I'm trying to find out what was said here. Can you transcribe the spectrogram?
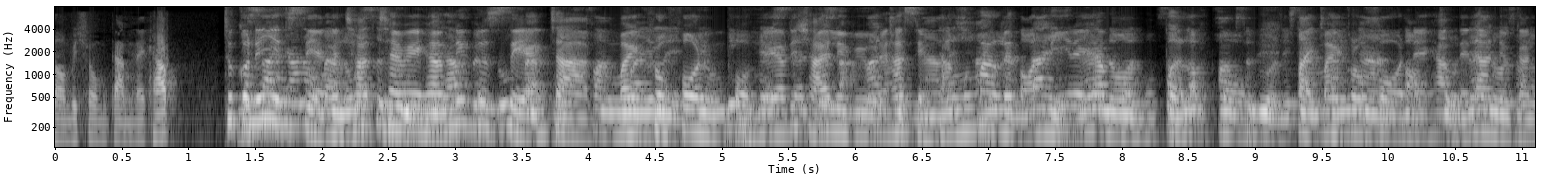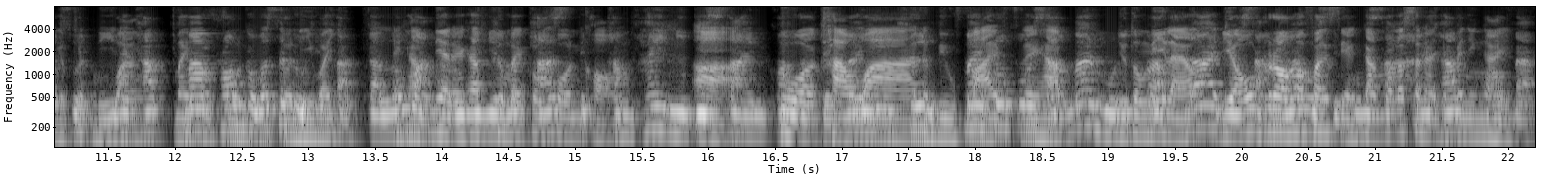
ลองไปชมกันนะครับ ทุกคนได้ยินเสียงกันชัดใช่ไหมครับ นี่คือเสียงจากไมโครโฟนของผมนะครับที่ใช้รีวิวนะฮะเสียงดังมากๆเลยตอนนี้นะครับผมผมเปิดลำโพงใส่ไมโครโฟนนะครับในด้านเดียวกันกับที่ผมวางไมโครโฟนตัวนี้ไว้อยู่นะครับเนี่ยนะครับคือไมโครโฟนของทำให้มีดีไซน์ตัวมีความโดด Kawa เด่นมากขึ้น W5 ไมโครโฟนนะครับสามารถหมุนอยู่ตรงนี้แล้วปรับได้เดี๋ยวถึงเรามาฟังเสียงกันว่าลักษณะจะเป็นยังไงออกแบบ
